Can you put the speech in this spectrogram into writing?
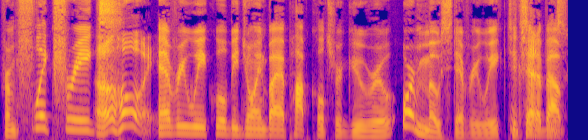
from Flick Freaks. Ahoy. Every week, we'll be joined by a pop culture guru, or most every week, to Except chat about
